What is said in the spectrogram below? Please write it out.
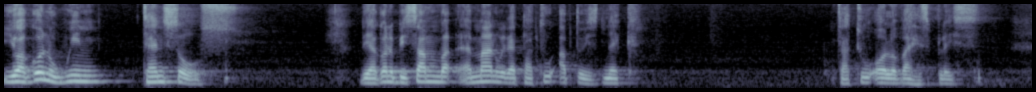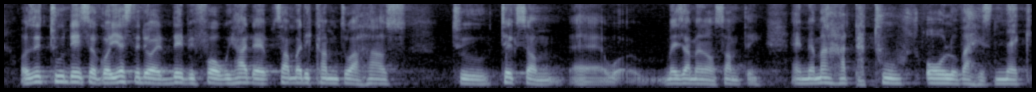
you are going to win 10 souls. There are going to be some a man with a tattoo up to his neck, tattoo all over his place was it two days ago, yesterday or a day before, we had a, somebody come to our house to take some uh, measurement or something. And the man had tattoos all over his neck,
